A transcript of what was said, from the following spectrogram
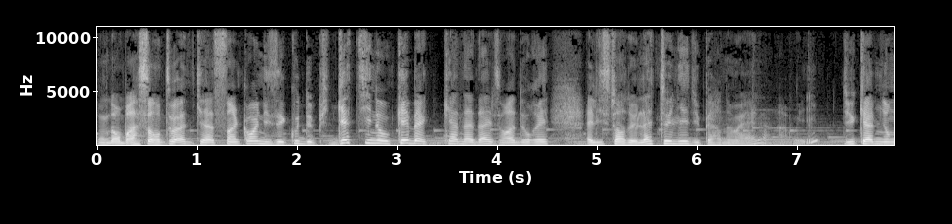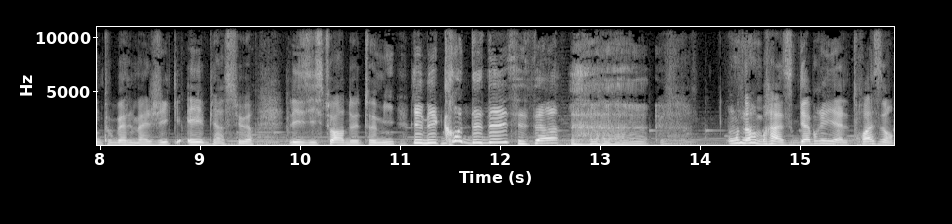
On embrasse Antoine qui a 5 ans, il nous écoute depuis Gatineau, Québec, Canada. Ils ont adoré l'histoire de l'atelier du Père Noël, ah oui, du camion de poubelle magique et bien sûr les histoires de Tommy. Et mes crottes de nez, c'est ça On embrasse Gabriel, 3 ans,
